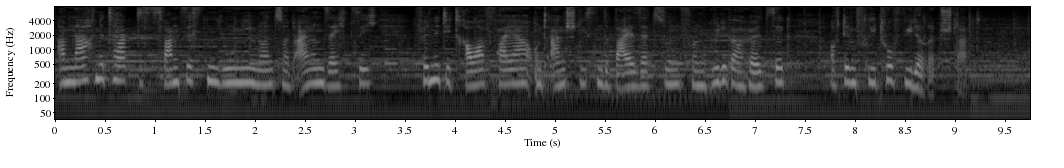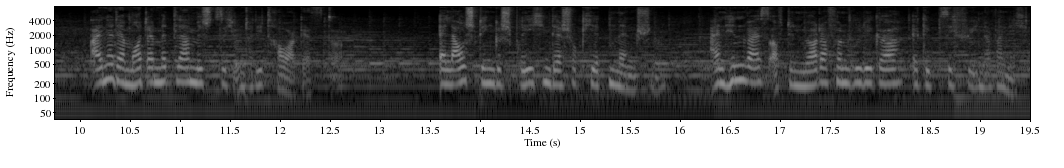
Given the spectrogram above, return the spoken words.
Am Nachmittag des 20. Juni 1961 findet die Trauerfeier und anschließende Beisetzung von Rüdiger Hölzig auf dem Friedhof Wiederitz statt. Einer der Mordermittler mischt sich unter die Trauergäste. Er lauscht den Gesprächen der schockierten Menschen. Ein Hinweis auf den Mörder von Rüdiger ergibt sich für ihn aber nicht.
